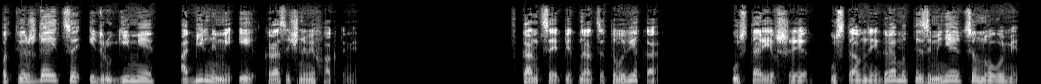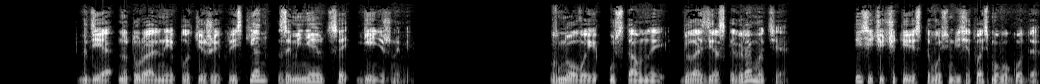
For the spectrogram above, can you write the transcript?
подтверждается и другими обильными и красочными фактами. В конце XV века устаревшие уставные грамоты заменяются новыми, где натуральные платежи крестьян заменяются денежными. В новой уставной Белозерской грамоте 1488 года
